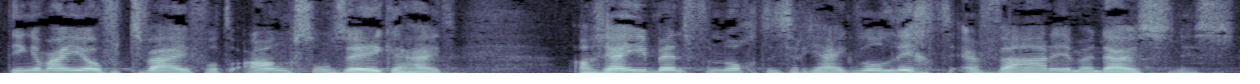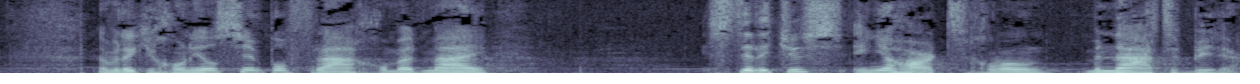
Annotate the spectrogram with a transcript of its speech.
Dingen waar je over twijfelt, angst, onzekerheid. Als jij hier bent vanochtend en zegt, ja, ik wil licht ervaren in mijn duisternis. Dan wil ik je gewoon heel simpel vragen om met mij stilletjes in je hart gewoon me na te bidden.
